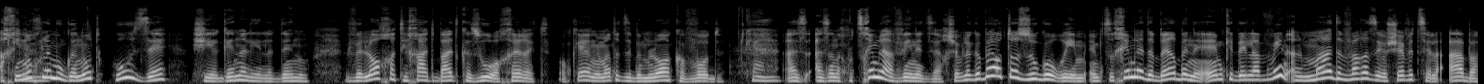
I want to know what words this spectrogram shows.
החינוך כן. למוגנות הוא זה שיגן על ילדינו, ולא חתיכת בד כזו או אחרת, אוקיי? אני אומרת את זה במלוא הכבוד. כן. אז, אז אנחנו צריכים להבין את זה. עכשיו, לגבי אותו זוג הורים, הם צריכים לדבר ביניהם כדי להבין על מה הדבר הזה יושב אצל האבא.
